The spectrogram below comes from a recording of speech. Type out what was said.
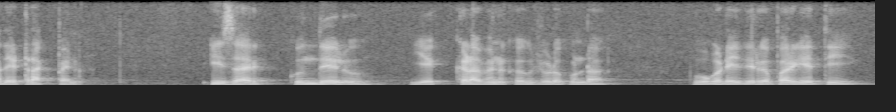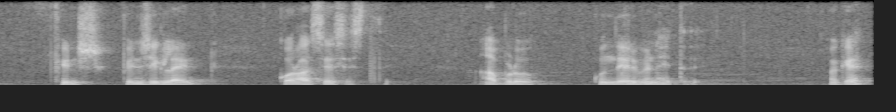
అదే ట్రాక్ పైన. ఈసారి కుందేలు ఎక్కడ వెనుకకు చూడకుండా ఒకటే తిరగ పరిగెత్తి ఫినిష్ ఫినిషింగ్ లైన్ క్రాస్ చేసేస్తుంది. అప్పుడు కుందేలు విన్ అవుతుంది ఓకే?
